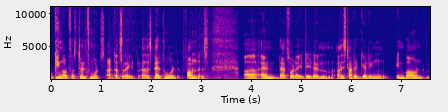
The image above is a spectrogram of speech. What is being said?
looking out for stealth mode startups right uh, stealth mode founders uh, and that's what I did. And I started getting inbound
